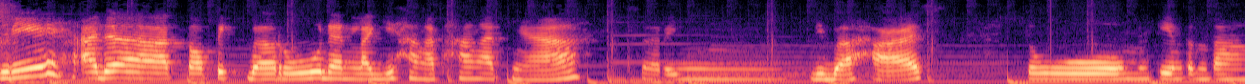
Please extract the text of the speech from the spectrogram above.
Jadi ada topik baru dan lagi hangat-hangatnya sering dibahas. Itu mungkin tentang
